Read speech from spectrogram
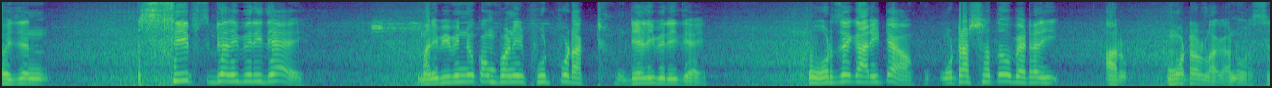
ওই যে চিপস ডেলিভারি দেয় মানে বিভিন্ন কোম্পানির ফুড প্রোডাক্ট ডেলিভারি দেয়। ওর যে গাড়িটা, ওটার সাথেও ব্যাটারি আর মোটর লাগানো আছে।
